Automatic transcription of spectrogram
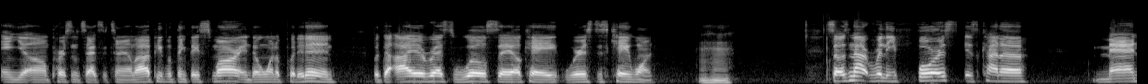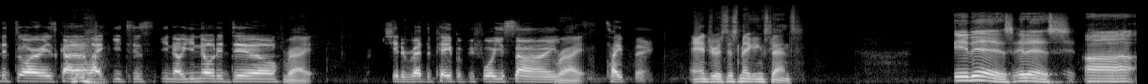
in your um personal tax return. A lot of people think they're smart and don't want to put it in, but the IRS will say, okay, where's this K one? Mm-hmm. So it's not really forced. It's kind of mandatory. It's kind of like you just you know you know the deal. Right. You should have read the paper before you sign. Right. Type thing. Andrew, is this making sense? It is. It is. Uh,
